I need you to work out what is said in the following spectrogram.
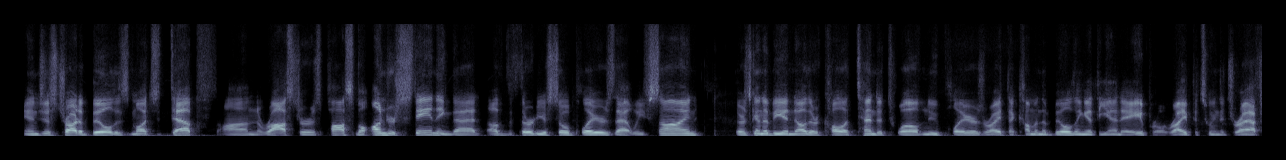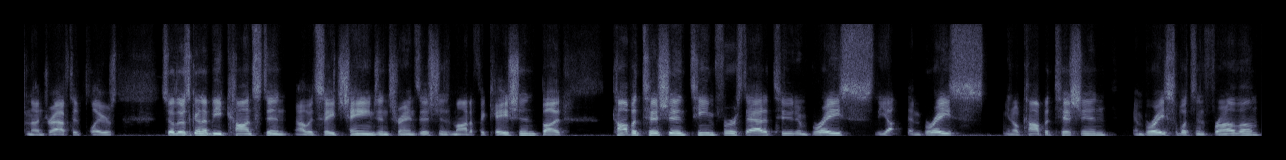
and just try to build as much depth on the roster as possible understanding that of the 30 or so players that we've signed there's going to be another call it 10 to 12 new players right that come in the building at the end of april right between the draft and undrafted players so there's going to be constant i would say change and transitions modification but competition team first attitude embrace the embrace you know competition embrace what's in front of them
